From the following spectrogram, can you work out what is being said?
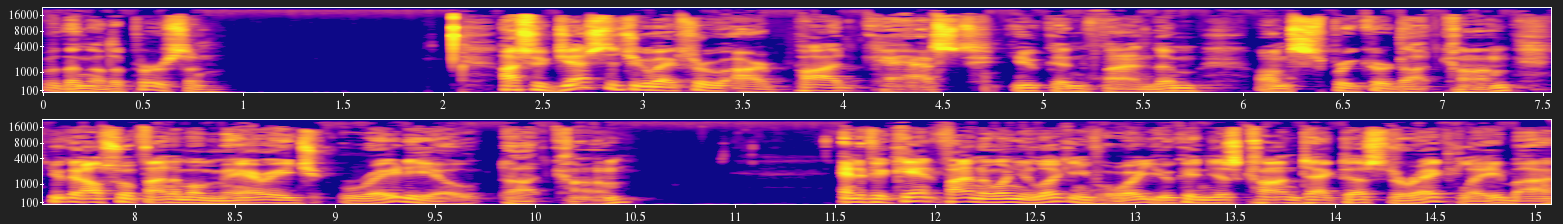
with another person. I suggest that you go back through our podcast. You can find them on Spreaker.com. You can also find them on MarriageRadio.com. And if you can't find the one you're looking for, you can just contact us directly by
